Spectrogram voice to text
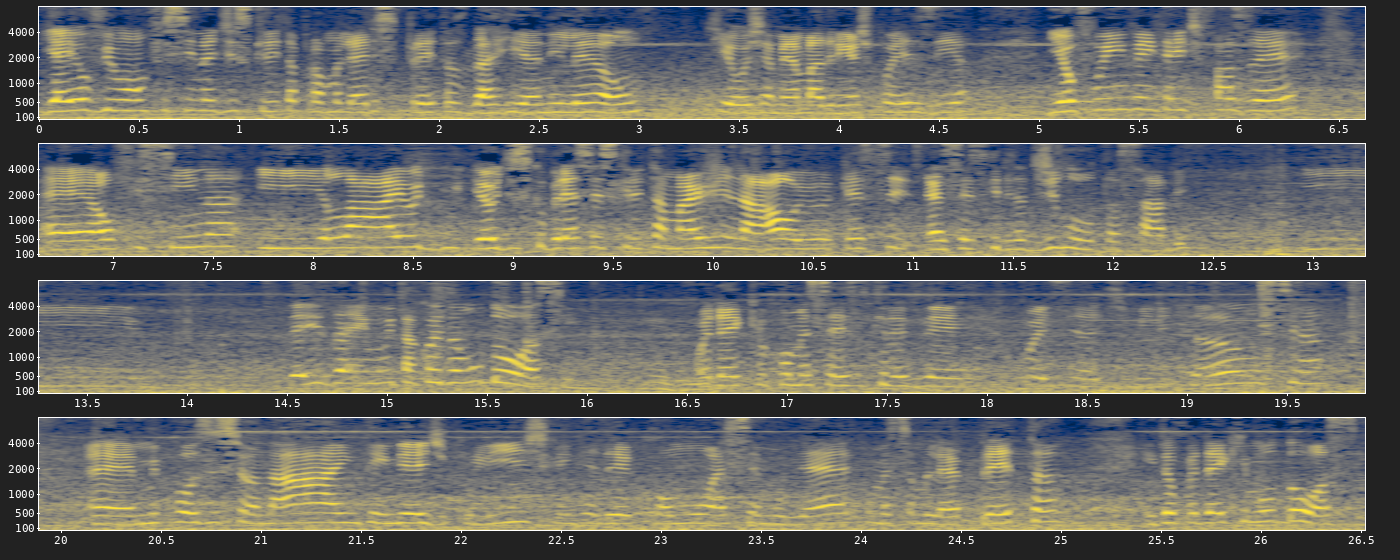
E aí eu vi uma oficina de escrita para mulheres pretas da Riane Leão, que hoje é minha madrinha de poesia. E eu fui inventei de fazer é, a oficina e lá eu, eu descobri essa escrita marginal e essa escrita de luta, sabe? E desde aí muita coisa mudou, assim. Uhum. Foi daí que eu comecei a escrever poesia de militância, é, me posicionar, entender de política, entender como é ser mulher, como é ser mulher preta. Então foi daí que mudou, assim.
